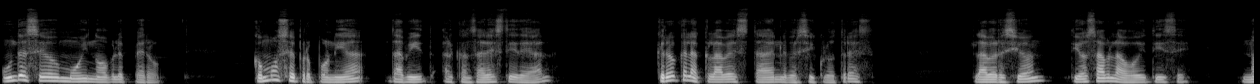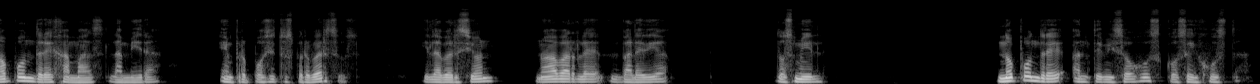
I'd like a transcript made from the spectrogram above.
un deseo muy noble, pero ¿cómo se proponía David alcanzar este ideal? Creo que la clave está en el versículo 3. La versión Dios habla hoy dice, no pondré jamás la mira en propósitos perversos. Y la versión Nueva Valeria 2000. No pondré ante mis ojos cosa injusta.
